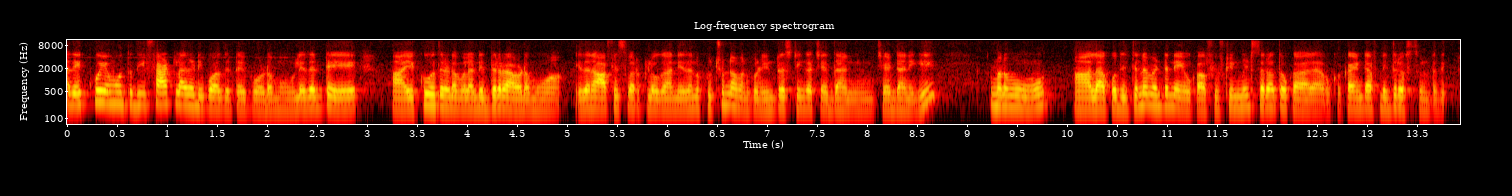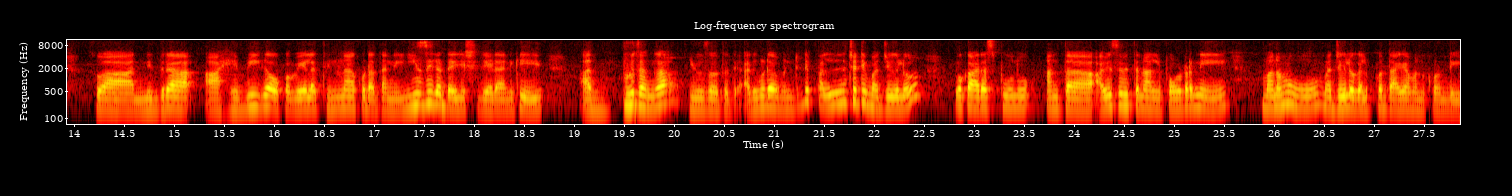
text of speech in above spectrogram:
అది ఎక్కువ ఏమవుతుంది? ఫ్యాట్ లాగా డిపాజిట్ అయిపోవడము లేదంటే ఎక్కువ తినడం వల్ల నిద్ర రావడము ఏదైనా ఆఫీస్ వర్క్లో కానీ ఏదైనా కూర్చున్నాం అనుకోండి ఇంట్రెస్టింగ్గా చేద్దాం చేయడానికి మనము అలా కొద్ది తిన్న వెంటనే ఒక ఫిఫ్టీన్ మినిట్స్ తర్వాత ఒక ఒక కైండ్ ఆఫ్ నిద్ర వస్తుంటుంది. సో ఆ నిద్ర ఆ హెవీగా ఒకవేళ తిన్నా కూడా దాన్ని ఈజీగా డైజెస్ట్ చేయడానికి అద్భుతంగా యూజ్ అవుతుంది. అది కూడా ఏంటంటే పల్చటి మజ్జిగలో ఒక అర స్పూను అంత అవిస విత్తనాల పౌడర్ని మనము మజ్జిగలో కలుపుకొని తాగామనుకోండి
